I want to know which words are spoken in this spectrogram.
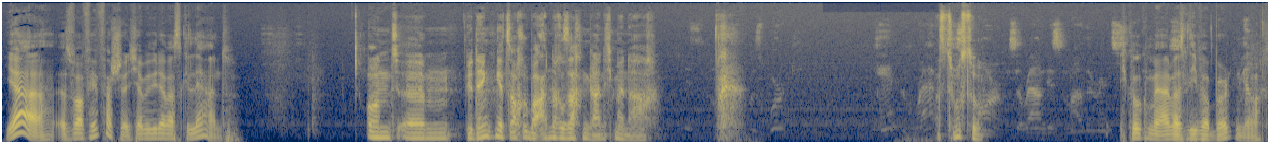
Ja, es war auf jeden Fall schön. Ich habe wieder was gelernt. Und ähm, wir denken jetzt auch über andere Sachen gar nicht mehr nach. Was tust du? Ich gucke mir an, was Lieber Burton macht.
